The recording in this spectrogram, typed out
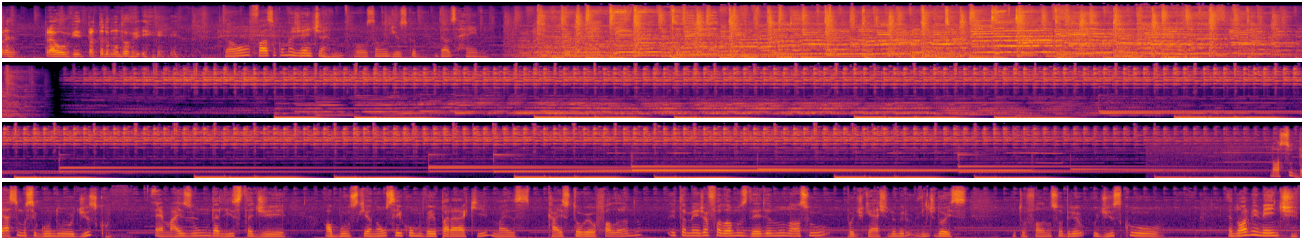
para ouvir, para todo mundo ouvir. Então faça como a gente, né? o disco das Haim. Nosso 12 disco é mais um da lista de álbuns que eu não sei como veio parar aqui, mas cá estou eu falando. E também já falamos dele no nosso podcast número 22. Eu estou falando sobre o disco enormemente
